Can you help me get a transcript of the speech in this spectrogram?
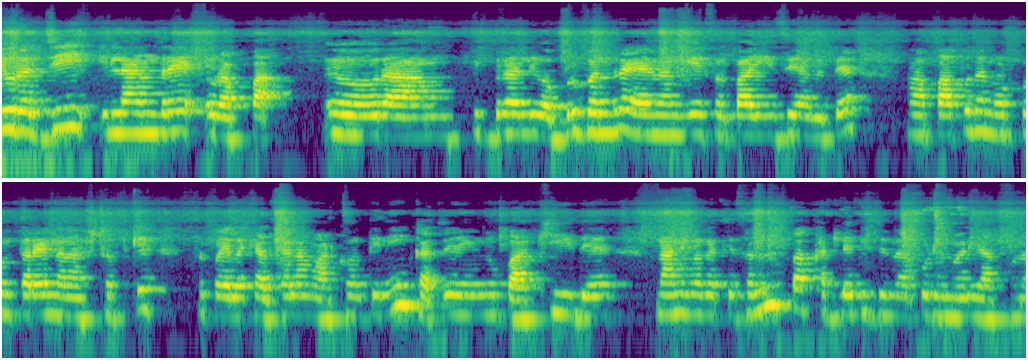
ಇವ್ರ ಅಜ್ಜಿ ಇಲ್ಲಾಂದರೆ ಇವರಪ್ಪ ಇವರ ಇಬ್ಬರಲ್ಲಿ ಒಬ್ಬರು ಬಂದರೆ ನನಗೆ ಸ್ವಲ್ಪ ಈಸಿ ಆಗುತ್ತೆ. ಪಾಪನ ನೋಡ್ಕೊತಾರೆ ನಾನು ಅಷ್ಟೊತ್ತಿಗೆ ಸ್ವಲ್ಪ ಎಲ್ಲ ಕೆಲಸ ಎಲ್ಲ ಮಾಡ್ಕೊತೀನಿ. ಕತೆ ಇನ್ನೂ ಬಾಕಿ ಇದೆ. ನಾನಿವಾಗ ಅದಕ್ಕೆ ಸ್ವಲ್ಪ ಕಡಲೆ ಬೀಜನ ಪುಡಿ ಮಾಡಿ ಹಾಕೋಣ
